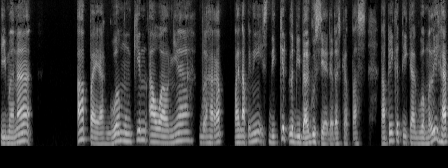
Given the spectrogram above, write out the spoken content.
Di mana apa ya, gue mungkin awalnya berharap line up ini sedikit lebih bagus ya atas kertas. Tapi ketika gue melihat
